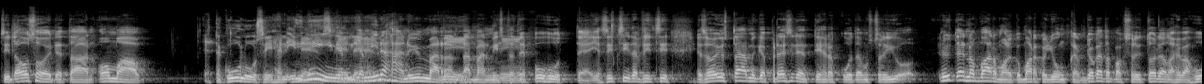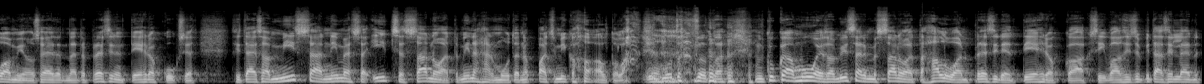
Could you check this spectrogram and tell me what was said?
siitä osoitetaan oma että kuuluu siihen ineen Niin, ja, ja minähän ymmärrän niin, tämän, mistä niin. te puhutte. Ja, sit siitä, sit, ja se on just tämä, mikä presidenttiehdokkuuteen musta oli nyt en ole varma, oliko Marko Juncker, mutta joka tapauksessa oli todella hyvä huomio se, että näitä presidenttiehdokkuuksia, sitä ei saa missään nimessä itse sanoa, että minähän muuten, paitsi Mika Aaltola, mutta, tota, mutta kukaan muu ei saa missään nimessä sanoa, että haluan presidenttiehdokkaaksi, vaan siis se pitää silleen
